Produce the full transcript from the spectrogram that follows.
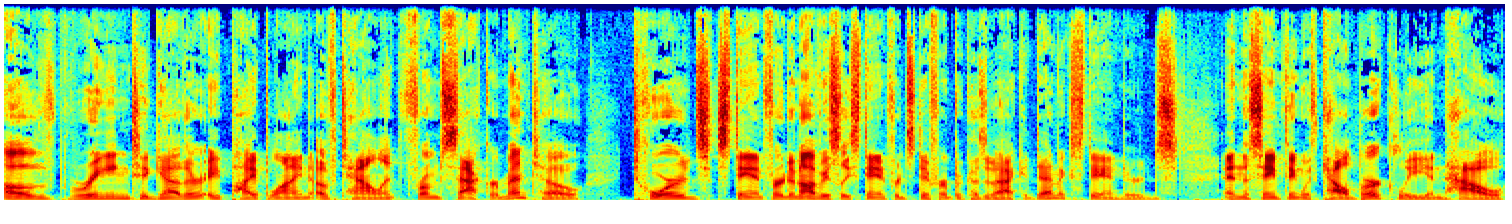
of bringing together a pipeline of talent from Sacramento towards Stanford. And obviously, Stanford's different because of academic standards. And the same thing with Cal Berkeley and how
